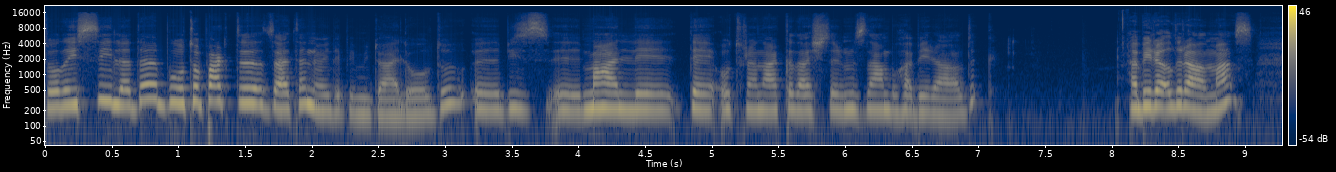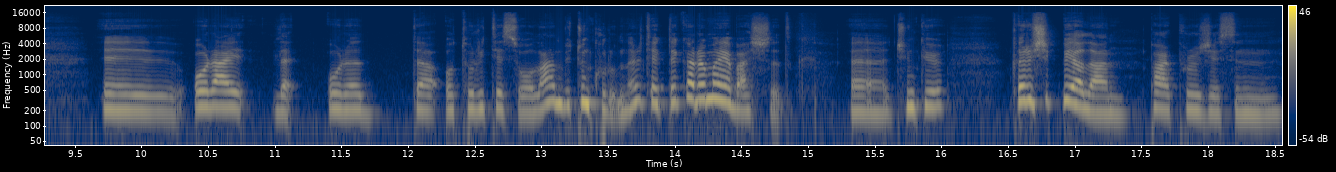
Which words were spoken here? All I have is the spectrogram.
dolayısıyla da bu otoparkta zaten öyle bir müdahale oldu. E, biz e, mahallede oturan arkadaşlarımızdan bu haberi aldık. Haberi alır almaz e, orayla orada otoritesi olan bütün kurumları tek tek aramaya başladık. E, çünkü karışık bir alan park projesinin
